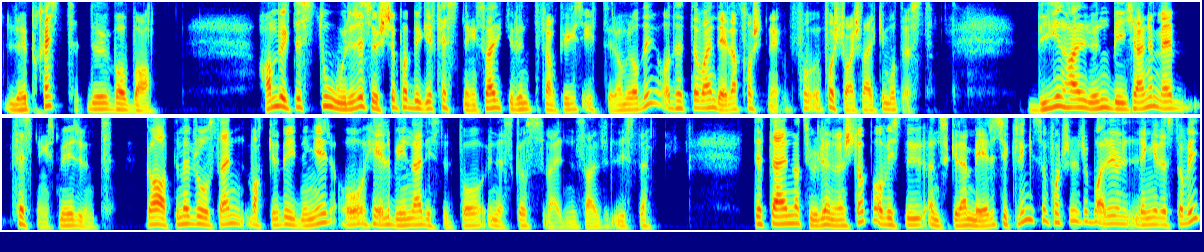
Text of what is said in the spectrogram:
Le Prest de Vauban. Han brukte store ressurser på å bygge festningsverk rundt Frankrikes ytterområder, og dette var en del av forsvarsverket mot øst. Byen har en rund bykjerne med festningsmyr rundt. Gater med brostein, vakre bygninger, og hele byen er listet på Unescos verdensarvliste. Dette er en naturlig lunsjstopp, og hvis du ønsker deg mer sykling, så fortsetter du bare lenger østover.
